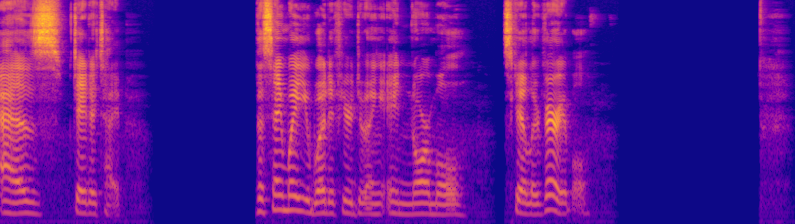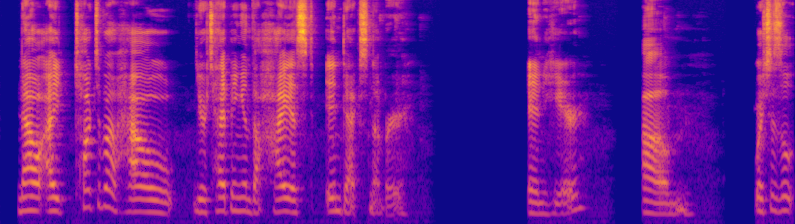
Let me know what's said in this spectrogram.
as data type. The same way you would if you're doing a normal scalar variable. Now, I talked about how you're typing in the highest index number in here, um, which is a,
